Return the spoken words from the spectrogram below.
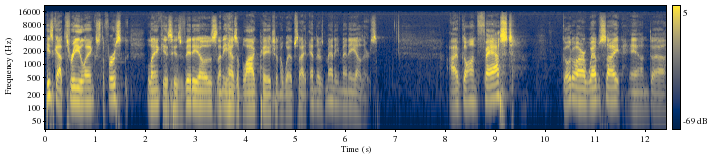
He's got three links. The first link is his videos, then he has a blog page and a website, and there's many, many others. I've gone fast. Go to our website and uh,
